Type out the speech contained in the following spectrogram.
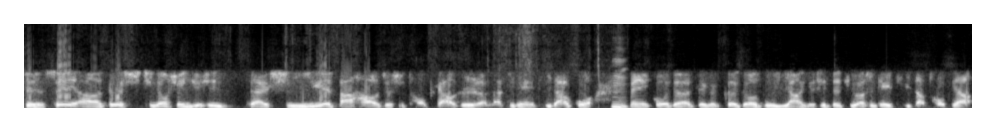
是，所以啊、呃，这个其中选举是在十一月八号，就是投票日了。那之前也提到过，嗯，美国的这个各州不一样，有些州主要是可以提早投票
